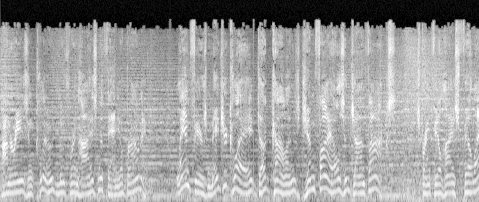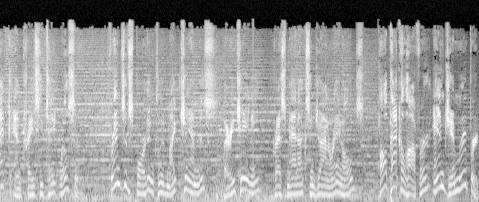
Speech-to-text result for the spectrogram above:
Honorees include Lutheran High's Nathaniel Browning, Lanphier's Major Clay, Doug Collins, Jim Files, and John Fox. Springfield High's Phil Eck and Tracy Tate Wilson. Friends of sport include Mike Chamness, Larry Cheney, Chris Maddox and John Reynolds, Paul Packelhofer, and Jim Rupert.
